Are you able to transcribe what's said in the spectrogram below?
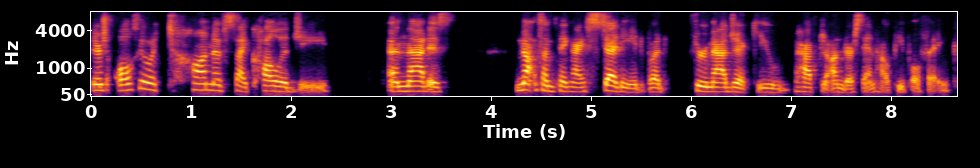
there's also a ton of psychology and that is not something i studied but through magic, you have to understand how people think.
